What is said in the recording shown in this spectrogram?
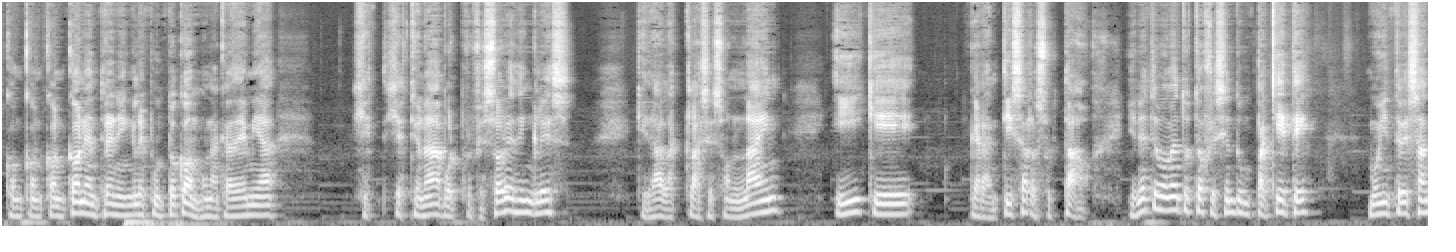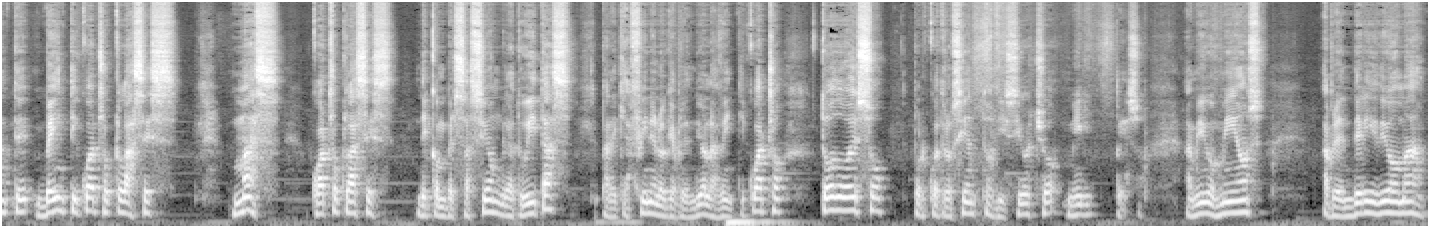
con, con, con una academia gestionada por profesores de inglés que da las clases online y que garantiza resultados. Y en este momento está ofreciendo un paquete muy interesante, 24 clases, más 4 clases de conversación gratuitas para que afine lo que aprendió en las 24. Todo eso por 418 mil pesos. Amigos míos, aprender idiomas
